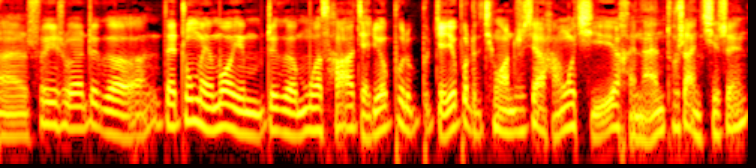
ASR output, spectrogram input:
嗯，所以说这个在中美贸易这个摩擦解决不不解决不了的情况之下，韩国企业很难独善其身。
